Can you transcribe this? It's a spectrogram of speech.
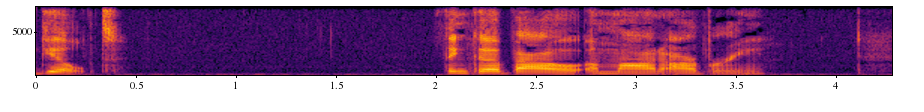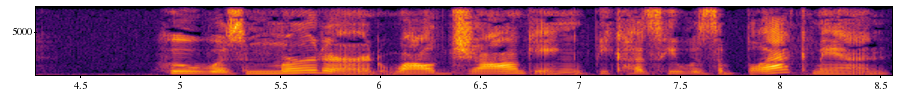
guilt Think about Ahmaud Arbery, who was murdered while jogging because he was a black man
